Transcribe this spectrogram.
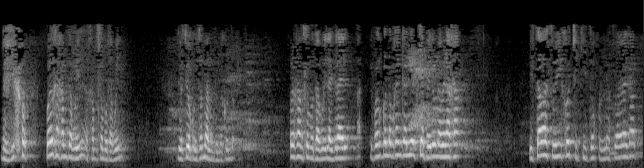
me dijo, ¿fue el Jajam Tawil? El Jajam Shlomo Tawil. Yo estuve con su hermano, que me contó. Fue el Jajam Shlomo Tawil a Israel. Y fueron con Abraham Kanievski a pedir una veraja. Y estaba su hijo chiquito con una sudadera de Gap.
